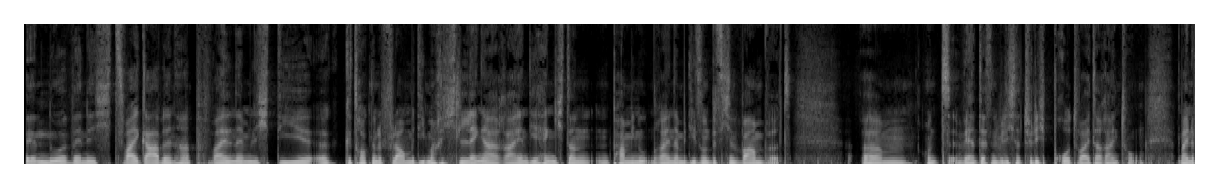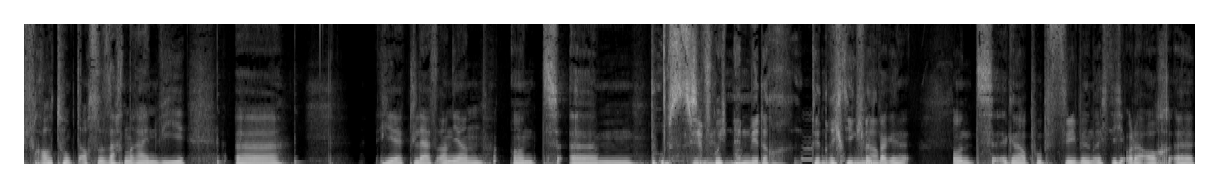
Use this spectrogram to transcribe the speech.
äh, nur wenn ich zwei Gabeln habe, weil nämlich die äh, getrocknete Pflaume, die mache ich länger rein, die hänge ich dann ein paar Minuten rein, damit die so ein bisschen warm wird. Ähm, und währenddessen will ich natürlich Brot weiter reintunken. Meine Frau tunkt auch so Sachen rein wie äh, hier Glass Onion und ähm, Pupszwiebeln. Ja furchtbar. Nennen wir doch den richtigen Namen. gell? Und äh, genau, Pupszwiebeln, richtig. Oder auch, äh,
